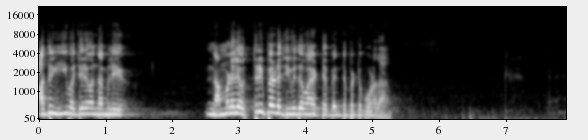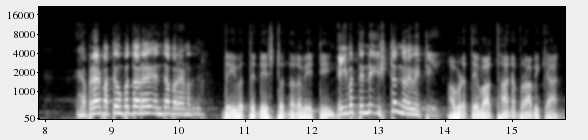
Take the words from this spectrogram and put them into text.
അത് ഈ വചനവും തമ്മിൽ നമ്മളിലെ ഒത്തിരി പേരുടെ ജീവിതവുമായിട്ട് ബന്ധപ്പെട്ടു പോണതാണ് ഹെബ്രായർ പത്ത് മുപ്പത്താറ് എന്താ പറയണത്? ദൈവത്തിന്റെ ഇഷ്ടം നിറവേറ്റി ദൈവത്തിന്റെ ഇഷ്ടം നിറവേറ്റി അവിടുത്തെ വാഗ്ദാനം പ്രാപിക്കാൻ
